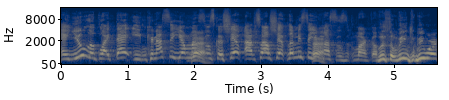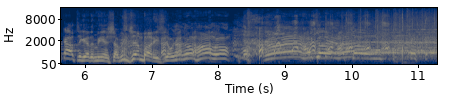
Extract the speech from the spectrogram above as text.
and you look like that eating. Can I see your muscles? Cause Chef, I saw Chef. Let me see your muscles, Marco. Listen, we we work out together, me and Chef. We gym buddies. You know, huh, huh? I told, I told, I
